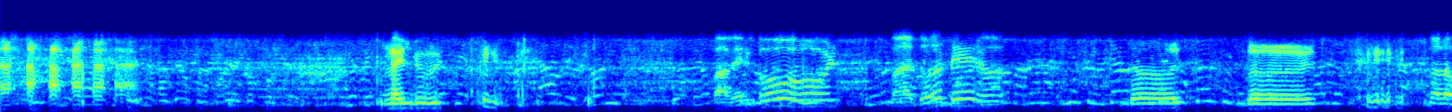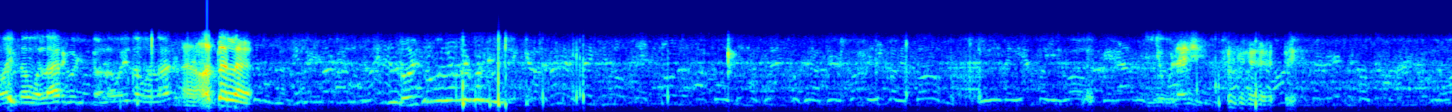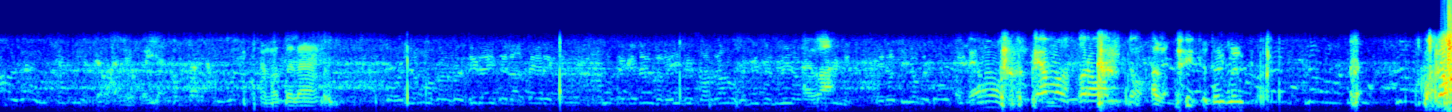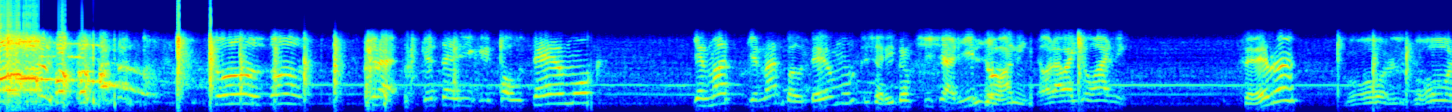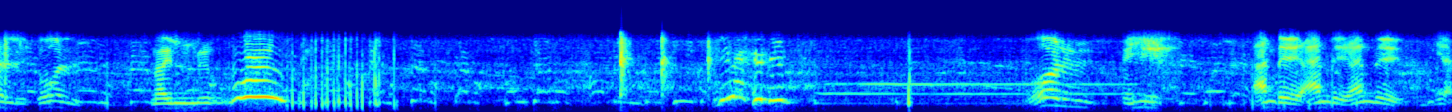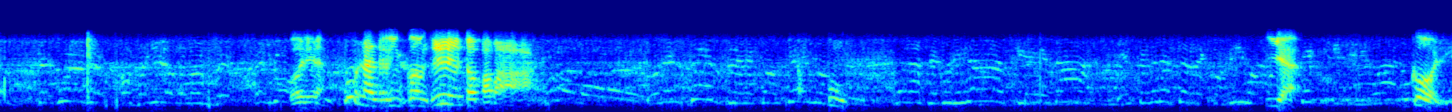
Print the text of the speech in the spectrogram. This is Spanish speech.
No hay luz. Va a haber gol. Va 2-0. Dos. Dos. No lo vais a volar, güey. No lo vais a volar. güey. Anótala. No vais a volar, güey. Y Yulani. Anótala. Ahí va. Nos vemos, jorobadito. A la todo el vuelco. ¡Gol! ¡Dos, dos! Mira, ¿qué te dije? Cuauhtémoc. ¿Quién más? ¿Quién más? Cuauhtémoc. Chicharito. Chicharito. Y Giovanni. Ahora va Giovanni. ¿Celebra? Gol, gol, gol. No hay Ande, ande, ande. Mira. Gol. Un al rinconcito, papá. Ya. Gol.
